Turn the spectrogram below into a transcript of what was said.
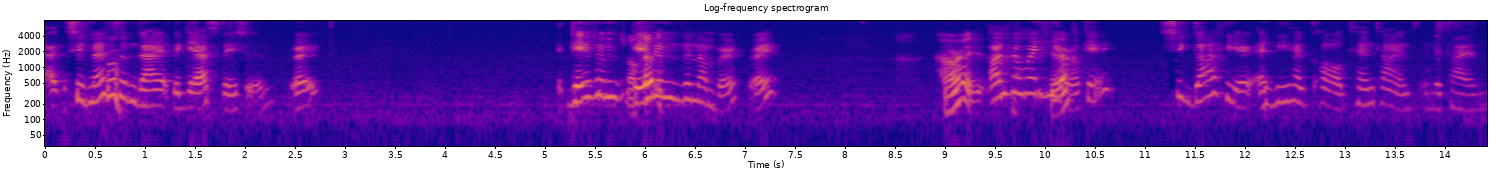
I, she met some guy at the gas station, right? Gave him gave him the number, right? All right. On her way here, Yeah. okay? She got here and he had called 10 times in the time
